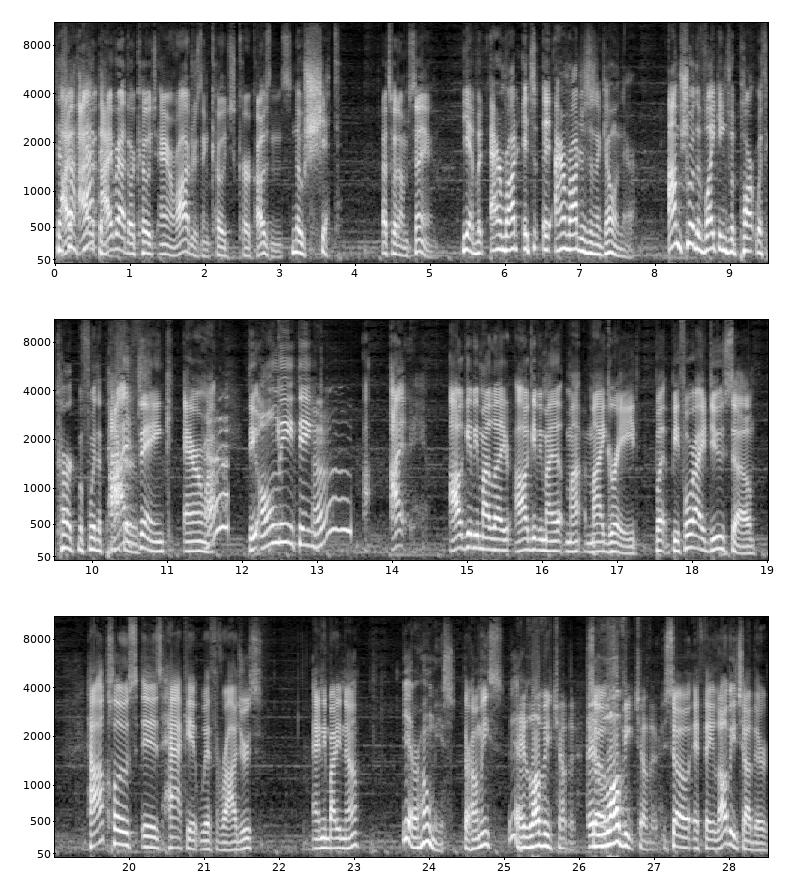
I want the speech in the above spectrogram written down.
That's I, not I, I'd rather coach Aaron Rodgers than coach Kirk Cousins. no shit. That's what I'm saying. Yeah, but Aaron Rod it's Aaron Rodgers isn't going there. I'm sure the Vikings would part with Kirk before the Packers. I think Aaron Rodgers. The only thing Oh, I, I'll give you my leg. I'll give you my, my my grade. But before I do so, how close is Hackett with Rogers? Anybody know? Yeah, they're homies. They're homies. Yeah. They love each other. They So- love each other. So if they love each other,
